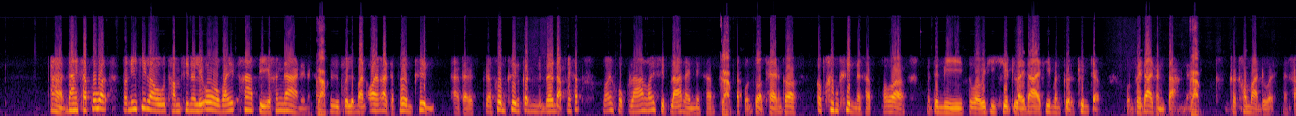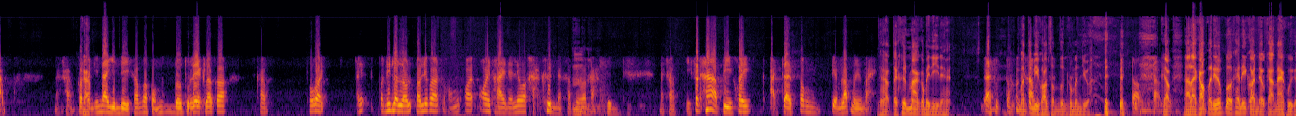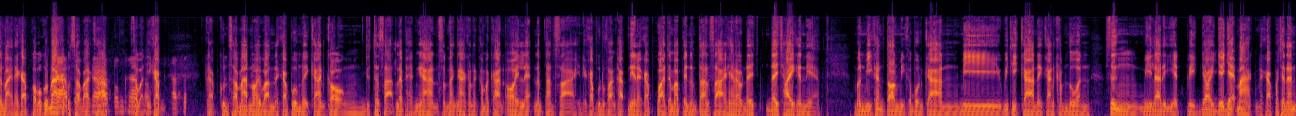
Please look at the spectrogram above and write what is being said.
อ่าได้ครับเพราะว่าตอนนี้ที่เราทำซีนารีโอไว้ห้าปีข้างหน้าเนี่ยนะครัครับคือปริมาณอ้อยก็อาจจะเพิ่มขึ้นอ่าแต่จะเพิ่มขึ้นก็ระดับนะครับร้อยหกล้านร้อยสิบล้านอะไรเนะครับครับแต่ผลตอบแทนก็ก็เพิ่มขึ้นนะครับ เพราะว่ามันจะมีตัววิธีคิดรายได้ที่มันเกิดขึ้นจากผลพลอยได้ต่างๆเนี่ยครับก็เข้ามาด้วยนะครับนะครับ ก็ครับตอนนี้น่ายินดีครับว่าผมดูตัวเลขแล้วก็ครับ เพราะว่าไอ้ตอนนี้เราเราเราเรียกว่าของอ้อยอ้อยไทยเนี่ยเรียกว่าขาขึ้นนะครับเรียกว่าขาขึ้น นะครับ อีกสักห้าปีค่อยอาจจะต้องเตรียมรับมือใหม่นะฮะแต่ขึ้นมากก็ไม่ดีนะฮะอะถูกต้องมันต้องมีความสมดุลของมันอยู่ถูกต้องครับครับเอาละครับวันนี้รบกวนแค่นี้ก่อนเดี๋ยวโอกาสหน้าคุยกันใหม่นะครับขอบพระคุณมากครับคุณสามารถครับผมสวัสดีครับครับครับคุณสามารถน้อยวันนะครับผู้อำนวยการกองยุทธศาสตร์และแผนงานสำนักงานคณะกรรมการอ้อยและน้ำตาลทรายนะครับคุณผู้ฟังครับนี่แหละครับกว่าจะมาเป็นน้ำตาลทรายให้เราได้ได้ใช้กันเนี่ยมันมีขั้นตอนมีกระบวนการมีวิธีการในการคำนวณ ซึ่งมีรายละเอียดปลีกย่อยเยอะแยะมากนะครับ เพราะฉะนั้น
